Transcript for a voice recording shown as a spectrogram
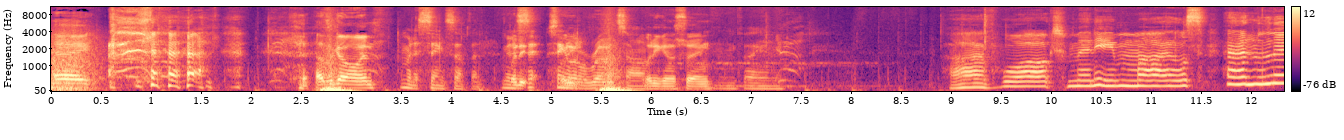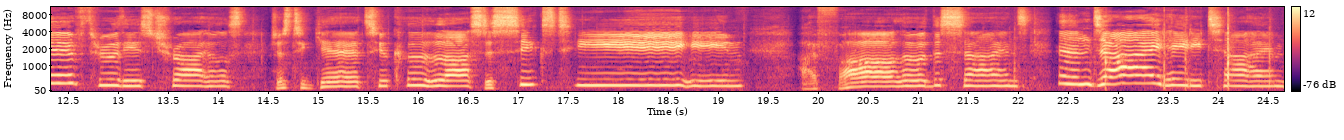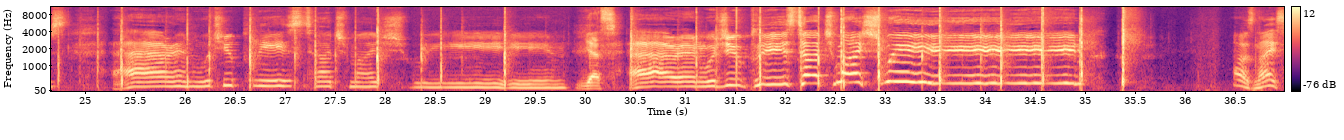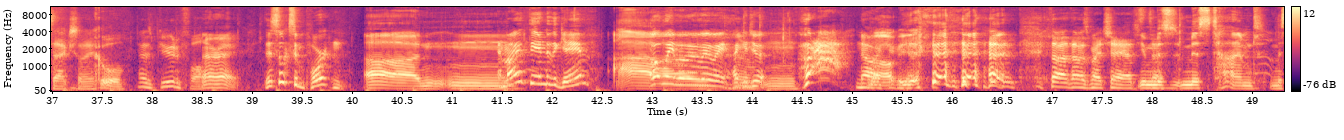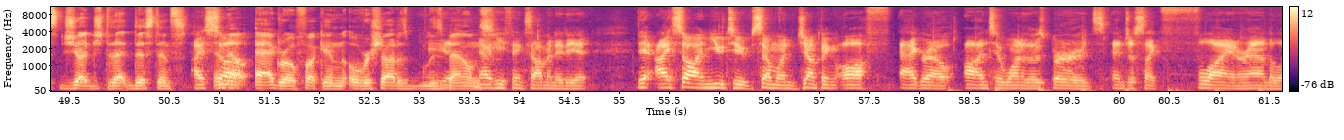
Hey. How's it going? I'm gonna sing something. I'm gonna you- si- sing a do you- little road song. What are you gonna sing? I'm fucking- I've walked many miles and lived through these trials just to get to Colossus 16. I followed the signs and died 80 times. Arin, would you please touch my schween? Yes. Arin, would you please touch my schween? That was nice, actually. Cool. That was beautiful. All right. This looks important. Uh. Mm, Am I at the end of the game? uh, Oh wait, wait, wait, wait, wait! I can do it. Ha! No, Well, yeah. Thought that was my chance. you to- mis- mistimed, misjudged that distance. I saw- And now Agro fucking overshot his, his Yeah, bounds. Now he thinks I'm an idiot. Yeah, I saw on YouTube someone jumping off Agro onto one of those birds and just like flying around a little.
